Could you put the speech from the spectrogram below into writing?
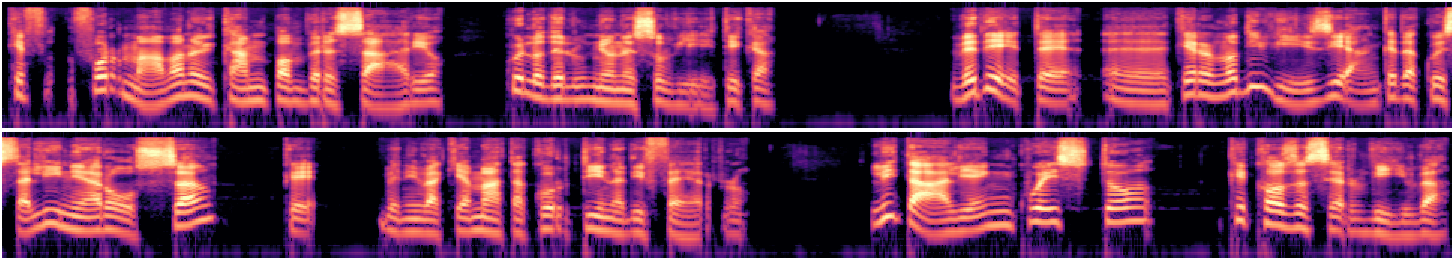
che f- formavano il campo avversario, quello dell'Unione Sovietica. Vedete eh, che erano divisi anche da questa linea rossa, che veniva chiamata cortina di ferro. L'Italia in questo che cosa serviva?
